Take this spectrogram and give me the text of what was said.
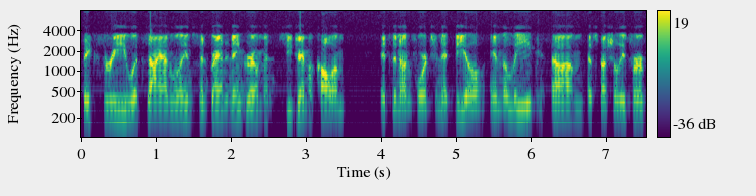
big three with Zion Williamson, Brandon Ingram, and C.J. McCollum. It's an unfortunate deal in the league, um, especially for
